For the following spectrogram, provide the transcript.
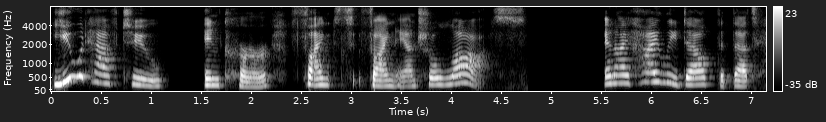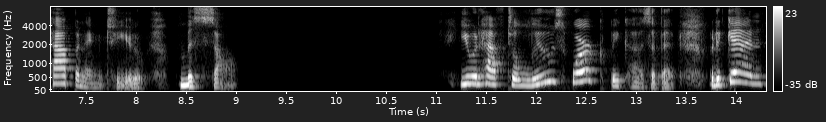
you would have to incur financial loss. And I highly doubt that that's happening to you, Misan. You would have to lose work because of it. But again,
